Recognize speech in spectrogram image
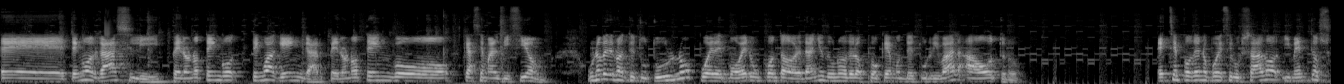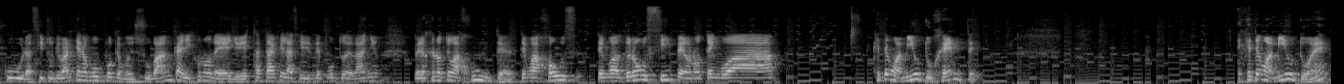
Eh, tengo a Gasly, pero no tengo... Tengo a Gengar, pero no tengo... que hace maldición. Una vez durante tu turno, puedes mover un contador de daño de uno de los Pokémon de tu rival a otro. Este poder no puede ser usado y mente oscura. Si tu rival tiene algún Pokémon en su banca, elige uno de ellos. Y este ataque le hace 10 de puntos de daño. Pero es que no tengo a Hunter. Tengo a House, tengo a Drowsy, pero no tengo a... Es que tengo a Mewtwo, gente. Es que tengo a Mewtwo, ¿eh?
